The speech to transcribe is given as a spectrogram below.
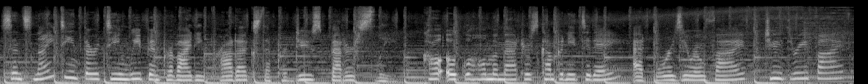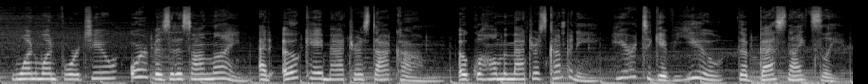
Since 1913, we've been providing products that produce better sleep. Call Oklahoma Mattress Company today at 405 235 1142 or visit us online at okmattress.com. Oklahoma Mattress Company, here to give you the best night's sleep.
